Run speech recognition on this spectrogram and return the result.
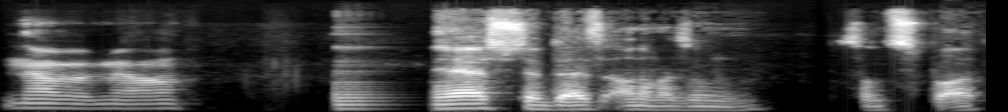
Na, bei mir auch. Ja, stimmt, da ist auch nochmal so ein, so ein Spot.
